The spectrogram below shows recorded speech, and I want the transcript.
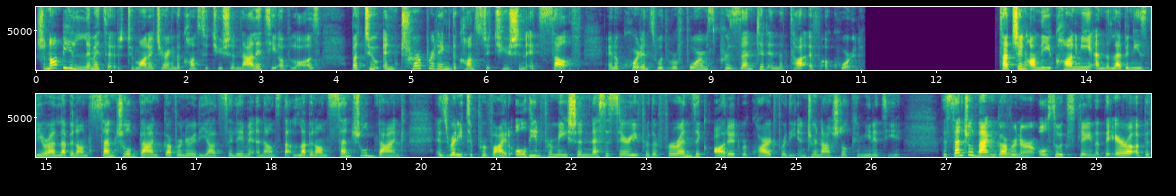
should not be limited to monitoring the constitutionality of laws, but to interpreting the Constitution itself in accordance with reforms presented in the Ta'if Accord. Touching on the economy and the Lebanese lira, Lebanon's central bank governor Riyad Salameh announced that Lebanon's central bank is ready to provide all the information necessary for the forensic audit required for the international community. The central bank governor also explained that the era of the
